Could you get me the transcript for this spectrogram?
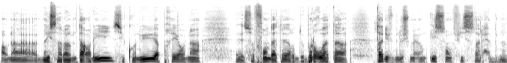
on a Maïsara Mtari, c'est connu. Après, on a euh, ce fondateur de Borwata, Tarif Ben et son fils Salih Ben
